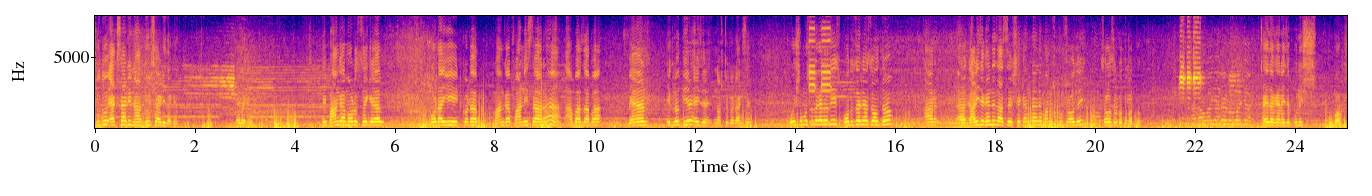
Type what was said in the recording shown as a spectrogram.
শুধু এক সাইডই না, দুই সাইডই দেখেন। এই দেখেন, এই ভাঙ্গা মোটর সাইকেল কটা ইট, কটা ভাঙ্গা ফার্নিচার হ্যাঁ আবা যাবা ব্যান এগুলো দিয়ে এই যে নষ্ট করে রাখছে। ওই সমস্ত জায়গায় যদি পথচারীরা চলতো, আর গাড়ি যেখান যাচ্ছে সেখানটাতে মানুষ খুব সহজেই চলাচল করতে পারতো। এই দেখেন, এই যে পুলিশ বক্স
